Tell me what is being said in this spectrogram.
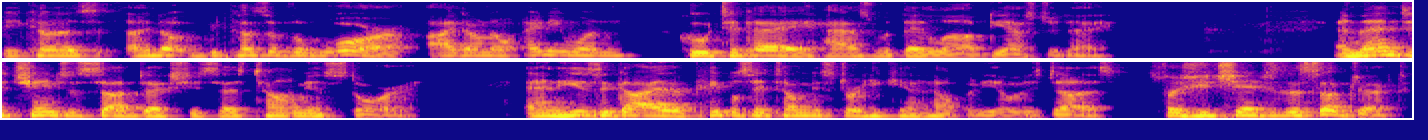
because I know because of the war, I don't know anyone who today has what they loved yesterday. And then to change the subject, she says, Tell me a story. And he's a guy that people say, Tell me a story. He can't help it. He always does. So she changes the subject.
